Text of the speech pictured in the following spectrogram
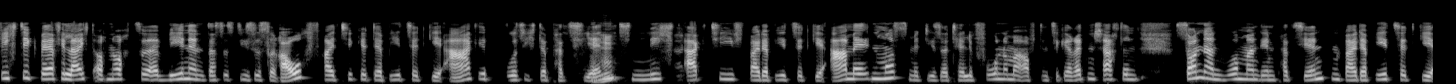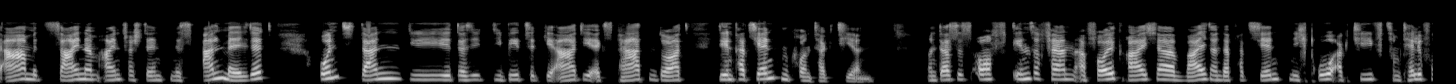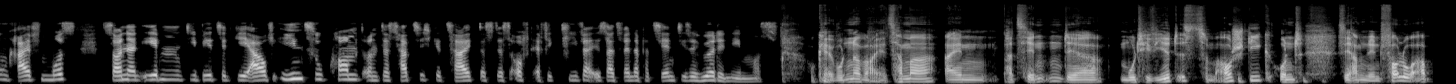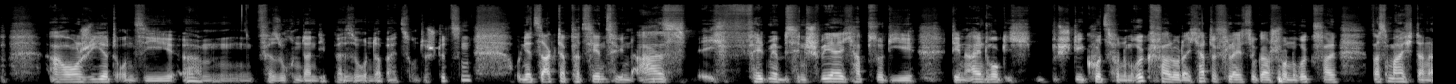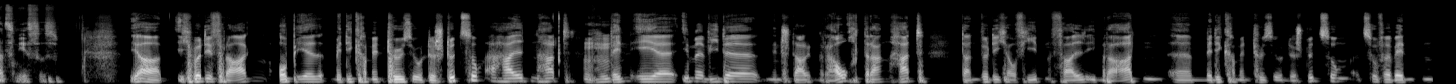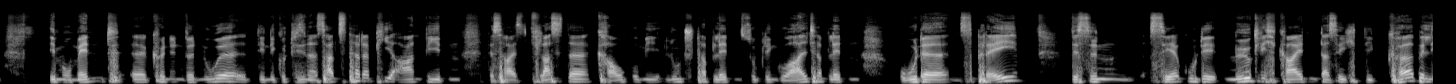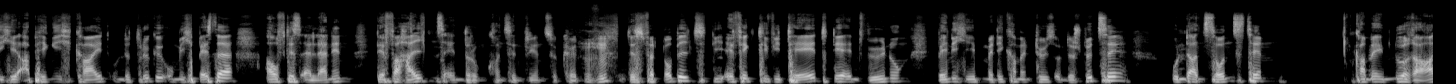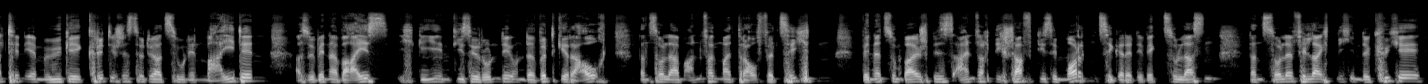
Wichtig wäre vielleicht auch noch zu erwähnen, dass es dieses Rauchfreiticket der BZGA gibt, wo sich der Patient mhm. nicht aktiv bei der BZGA melden muss mit dieser Telefonnummer auf den Zigarettenschachteln, sondern wo man den Patienten bei der BZGA mit seinem Einverständnis anmeldet und dann die, die BZGA, die Experten dort, den Patienten kontaktieren. Und das ist oft insofern erfolgreicher, weil dann der Patient nicht proaktiv zum Telefon greifen muss, sondern eben die BZG auf ihn zukommt. Und das hat sich gezeigt, dass das oft effektiver ist, als wenn der Patient diese Hürde nehmen muss. Okay, wunderbar. Jetzt haben wir einen Patienten, der motiviert ist zum Ausstieg und Sie haben den Follow-up arrangiert und Sie ähm, versuchen dann die Person dabei zu unterstützen. Und jetzt sagt der Patient zu Ihnen, ah, es ich, fällt mir ein bisschen schwer, ich habe so die, den Eindruck, ich stehe kurz vor einem Rückfall oder ich hatte vielleicht sogar schon einen Rückfall. Was mache ich dann als nächstes? Ja, ich würde fragen, ob er medikamentöse Unterstützung erhalten hat. Mhm. Wenn er immer wieder einen starken Rauchdrang hat, dann würde ich auf jeden Fall ihm raten, äh, medikamentöse Unterstützung zu verwenden. Im Moment äh, können wir nur die Nikotinersatztherapie anbieten, das heißt Pflaster, Kaugummi, Lutschtabletten, Sublingualtabletten oder ein Spray. Das sind sehr gute Möglichkeiten, dass ich die körperliche Abhängigkeit unterdrücke, um mich besser auf das Erlernen der Verhaltensänderung konzentrieren zu können. Mhm. Das verdoppelt die Effektivität der Entwöhnung, wenn ich eben medikamentös unterstütze. Und ansonsten kann man ihm nur raten, er möge kritische Situationen meiden. Also wenn er weiß, ich gehe in diese Runde und da wird geraucht, dann soll er am Anfang mal drauf verzichten. Wenn er zum Beispiel es einfach nicht schafft, diese Morgenzigarette wegzulassen, dann soll er vielleicht nicht in der Küche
